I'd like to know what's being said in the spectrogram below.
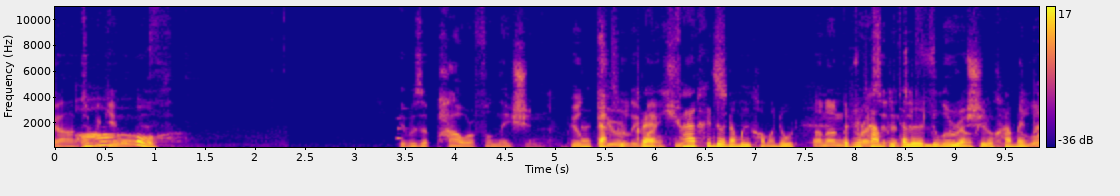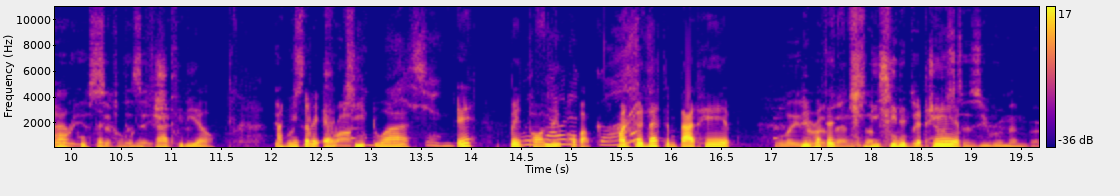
god โอ้ to begin with. It was a powerful nation เป็นอา built ณาจักรสุด purely แกร่ง by สร้างขึ้นโดย humans. น้ำมือของมนุษย์ An เป็นวัฒนธรรมที่เจริญ unprecedented รุ่งเรืองถือ flourishing ว่าความเป็น and ภาคภูมิ glorious ใจของมนุษยชาติ civilization. ทีเดียว อัน It นี้ was ก็เลย the แอบ pride คิดว่า Nation เอ๊ะ เป็นเพราะหรือเพราะแบบมันเกินหน้าเกินตาเทพ หรือมัน Later จะ events ดีชีเด่นกับ unfolded เทพ just as you remember.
